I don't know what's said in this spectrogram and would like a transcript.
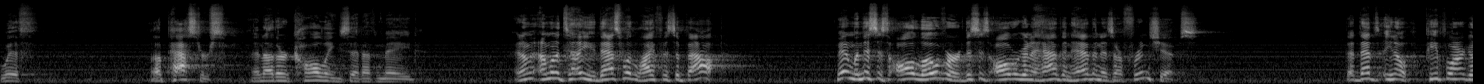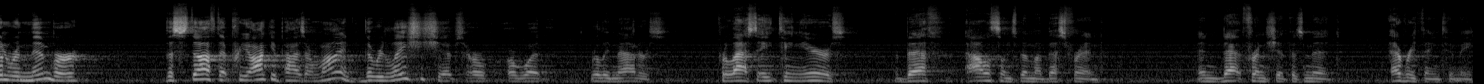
with uh, pastors and other colleagues that I've made. And I'm, I'm going to tell you, that's what life is about. Man, when this is all over, this is all we're going to have in heaven is our friendships. That, that's, you know, people aren't going to remember the stuff that preoccupies our mind. The relationships are, are what really matters. For the last 18 years, Beth Allison's been my best friend. And that friendship has meant everything to me.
